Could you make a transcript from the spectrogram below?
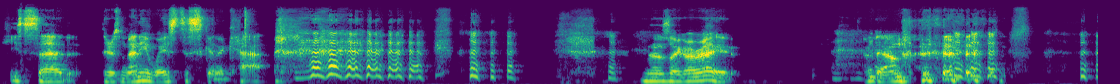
he said, "There's many ways to skin a cat." and I was like, "All right, I'm down." uh,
